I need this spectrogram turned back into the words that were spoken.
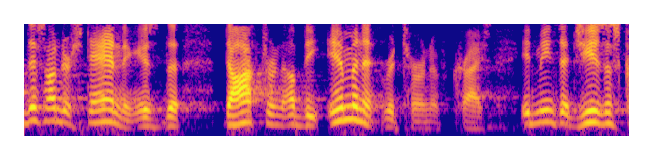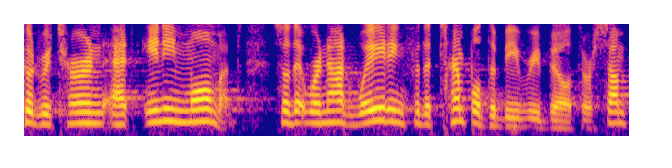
this understanding is the doctrine of the imminent return of Christ. It means that Jesus could return at any moment, so that we're not waiting for the temple to be rebuilt or some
